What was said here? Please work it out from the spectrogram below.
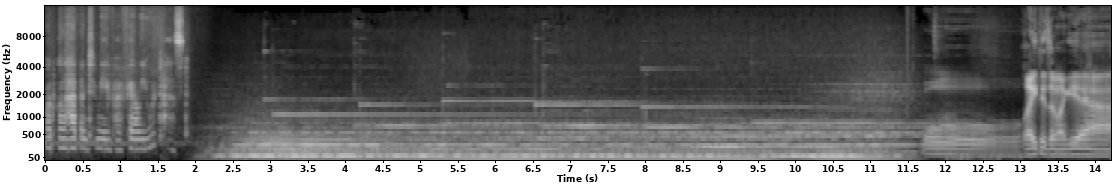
What will happen to me if I fail your test? ראיתי את זה מגיע.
